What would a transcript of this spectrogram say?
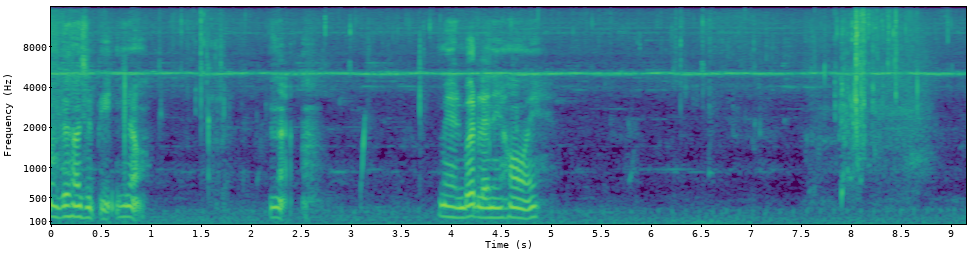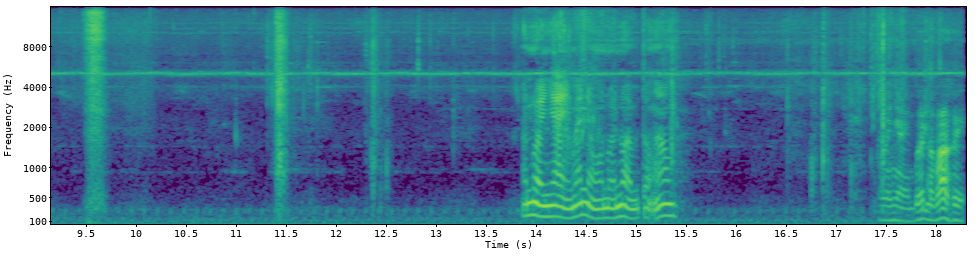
มันจะทำสิปีนี่เนาะน่ะแมนเบิดเลยในหอยอันหน่วยใหญ่มันอย่างหน่วยหน่อยไม่ต้องเอาหน่วยใหญ่เบิดแล้วว่าเคย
